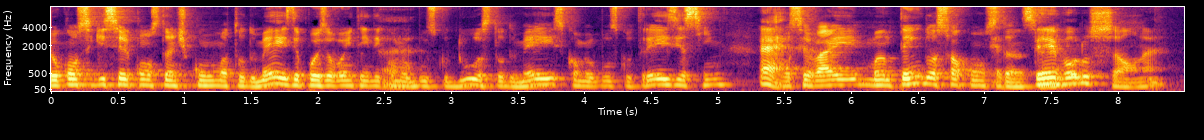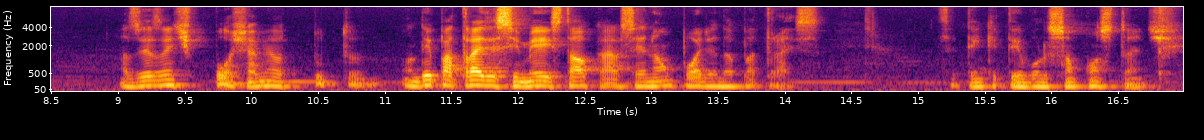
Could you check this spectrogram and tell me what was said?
eu conseguir ser constante com uma todo mês, depois eu vou entender como é. eu busco duas todo mês, como eu busco três, e assim é. você vai mantendo a sua constância. É ter né? evolução, né? Às vezes a gente, poxa, meu, puto, andei para trás esse mês tal, cara, você não pode andar para trás. Você tem que ter evolução constante.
